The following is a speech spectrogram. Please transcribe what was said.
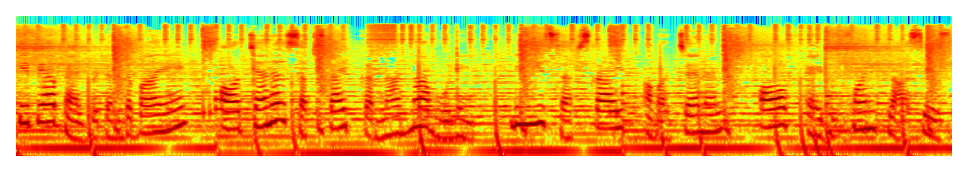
कृपया बेल बटन दबाएँ और चैनल सब्सक्राइब करना ना भूलें। Please subscribe our channel of Edu Fund Classes.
